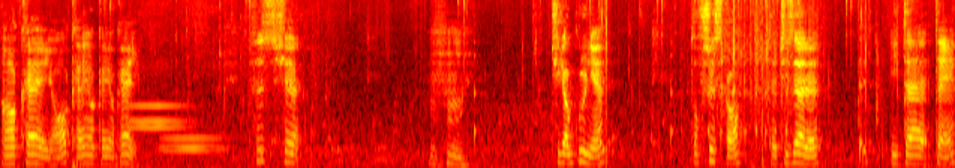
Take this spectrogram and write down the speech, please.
Okej, okej, okej, okej. Wszyscy się... Mhm. Czyli ogólnie to wszystko, te cheesery i te, te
